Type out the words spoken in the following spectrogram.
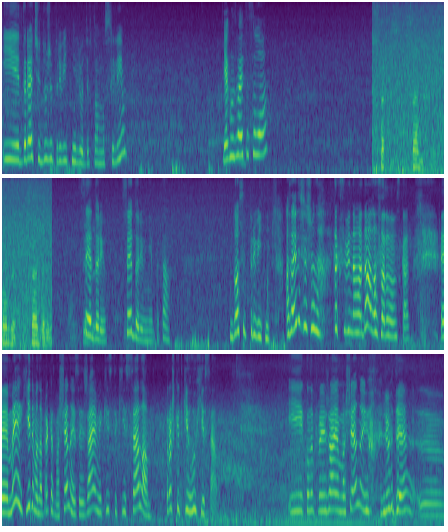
І, до речі, дуже привітні люди в тому селі. Як називається село? Седері. Сидорів. Сидорів ніби, так. Досить привітні. А знаєте, що на- так собі нагадала, зараз вам скажу. Е, Ми як їдемо, наприклад, машиною, заїжджаємо в якісь такі села, трошки такі глухі села. І коли проїжджаємо машиною, люди е,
